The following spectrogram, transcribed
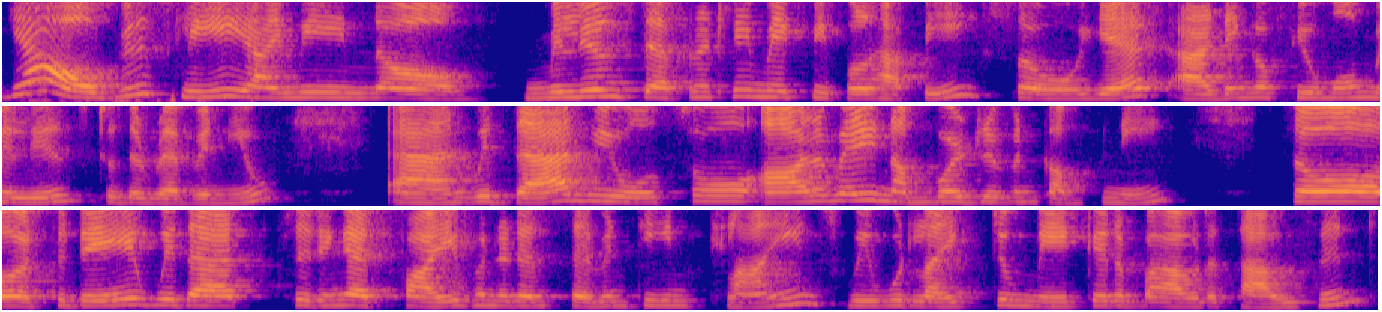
yeah obviously i mean uh, millions definitely make people happy. So yes adding a few more millions to the revenue. And with that we also are a very number driven company. So today with that sitting at 517 clients, we would like to make it about a thousand.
